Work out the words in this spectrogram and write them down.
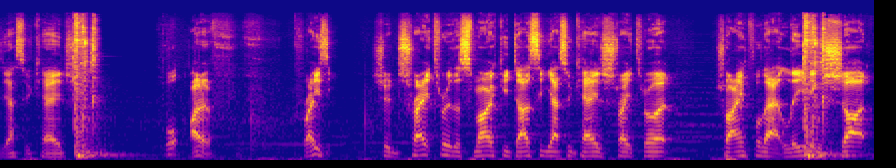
Yasu Cage. Oh, I crazy. Shoot straight through the smoke. He does see Yasu Cage straight through it. Trying for that leading shot.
